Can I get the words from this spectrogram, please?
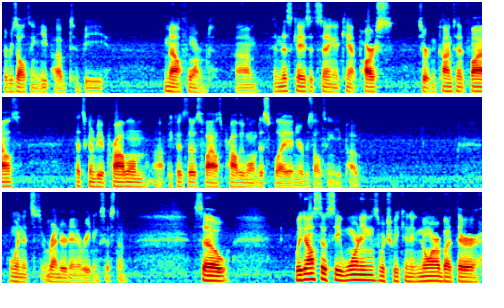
the resulting EPUB to be malformed. Um, in this case, it's saying it can't parse certain content files. That's going to be a problem uh, because those files probably won't display in your resulting EPUB when it's rendered in a reading system. So we can also see warnings which we can ignore, but they're,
